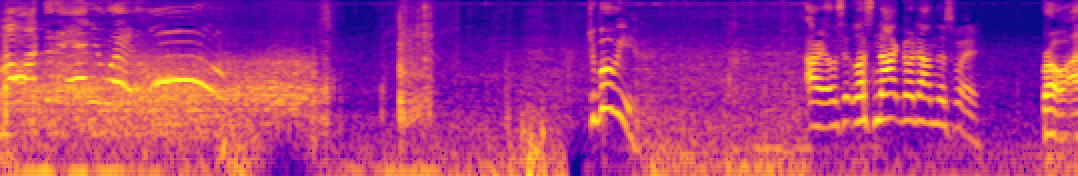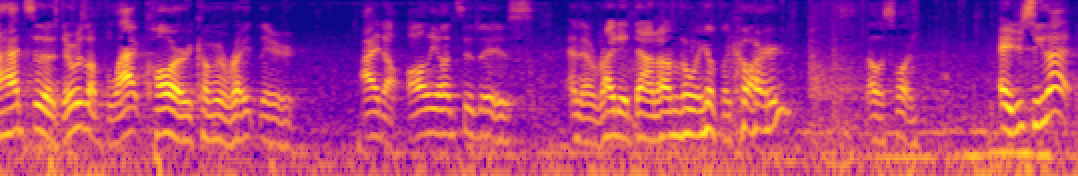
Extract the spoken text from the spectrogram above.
Oh, I did it anyway! Woo! Jabooey! Alright, let's, let's not go down this way. Bro, I had to, there was a black car coming right there. I had to ollie onto this and then write it down out of the way of the car. That was fun. Hey, did you see that?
